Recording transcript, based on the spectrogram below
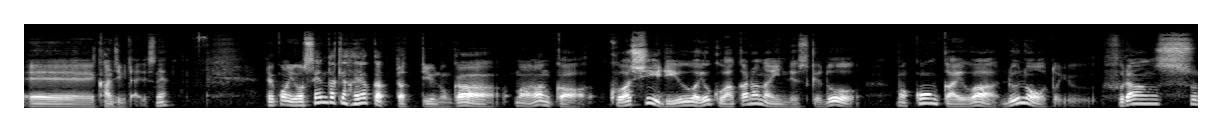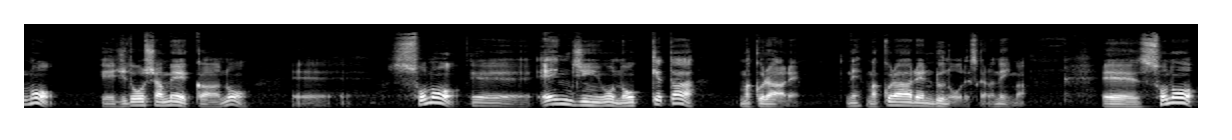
えー、感じみたいですね。でこの予選だけ速かったっていうのがまあなんか詳しい理由はよくわからないんですけどまあ、今回はルノーというフランスの、えー、自動車メーカーの、えー、その、えー、エンジンを乗っけたマクラーレン、ね、マクラーレン・ルノーですからね今、えー、その、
